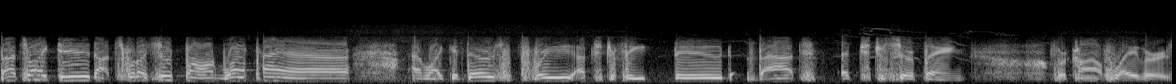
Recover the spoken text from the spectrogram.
That's right, dude. That's what I surf on, water. And, like, if there's three extra feet, dude, that's extra surfing for Kyle Flavors.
